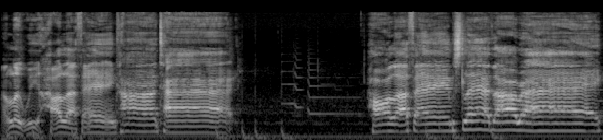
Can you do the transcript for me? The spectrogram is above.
Now look, we Hall of Fame contact. Hall of Fame slithery.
